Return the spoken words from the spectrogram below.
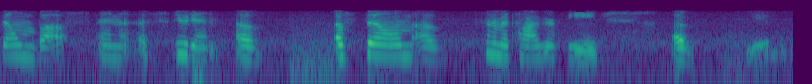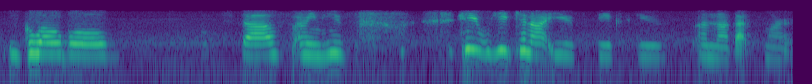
film buff and a student of of film, of cinematography, of global stuff. I mean, he's he he cannot use the excuse I'm not that smart.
